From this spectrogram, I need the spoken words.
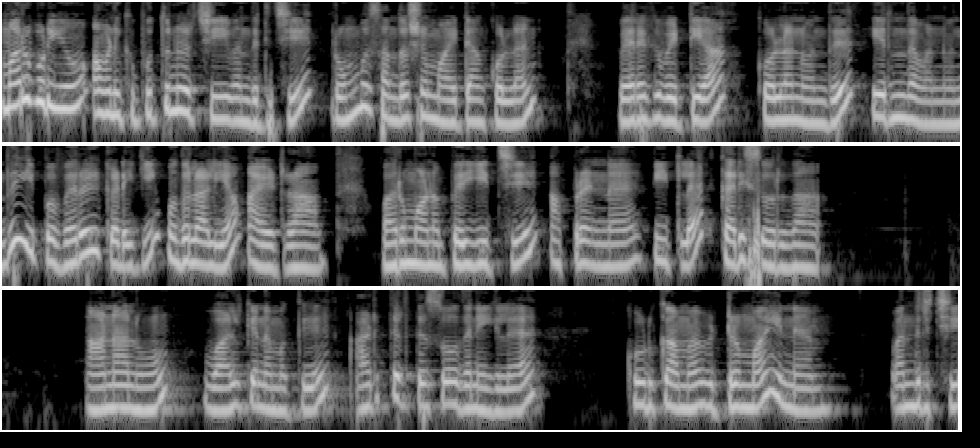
மறுபடியும் அவனுக்கு புத்துணர்ச்சி வந்துடுச்சு. ரொம்ப சந்தோஷம் ஆயிட்டான் கொல்லன். விறகு வெட்டியா கொல்லன் வந்து இருந்தவன் வந்து இப்ப விறகு கடைக்கு முதலாளியா ஆயிடுறான் வருமானம் பெருகிச்சு அப்புறம் என்ன? வீட்டுல கறி சோறு தான். ஆனாலும் வாழ்க்கை நமக்கு அடுத்தடுத்த சோதனைகளை கொடுக்காம விட்டுருமா என்ன? வந்துருச்சு.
